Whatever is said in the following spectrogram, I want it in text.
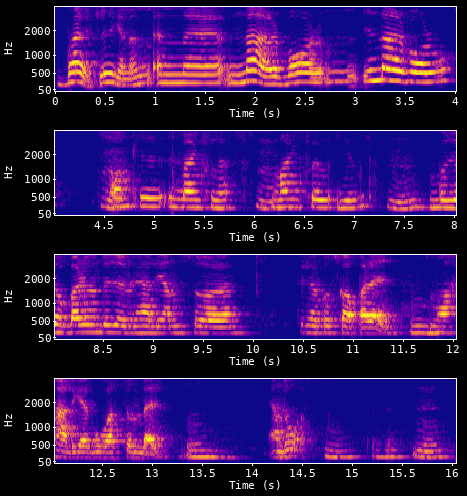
verkligen. En, en eh, närvaro, mm, i närvaro och i, i mindfulness. Mm. Mindful jul. Mm. Och jobbar du under julhelgen så försök att skapa dig små härliga goda stunder Mm. ändå. Mm. Mm.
